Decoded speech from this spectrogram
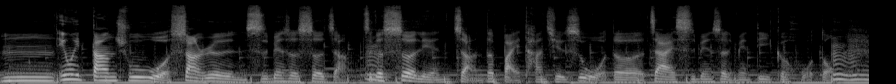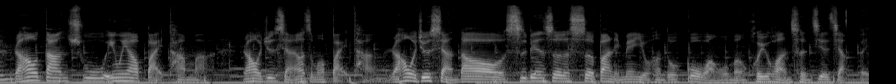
嗯，因为当初我上任思辨社社长，这个社联展的摆摊其实是我的在思辨社里面第一个活动。嗯嗯。然后当初因为要摆摊嘛。然后我就想要怎么摆摊，然后我就想到思辨社的社办里面有很多过往我们辉煌成绩的奖杯，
